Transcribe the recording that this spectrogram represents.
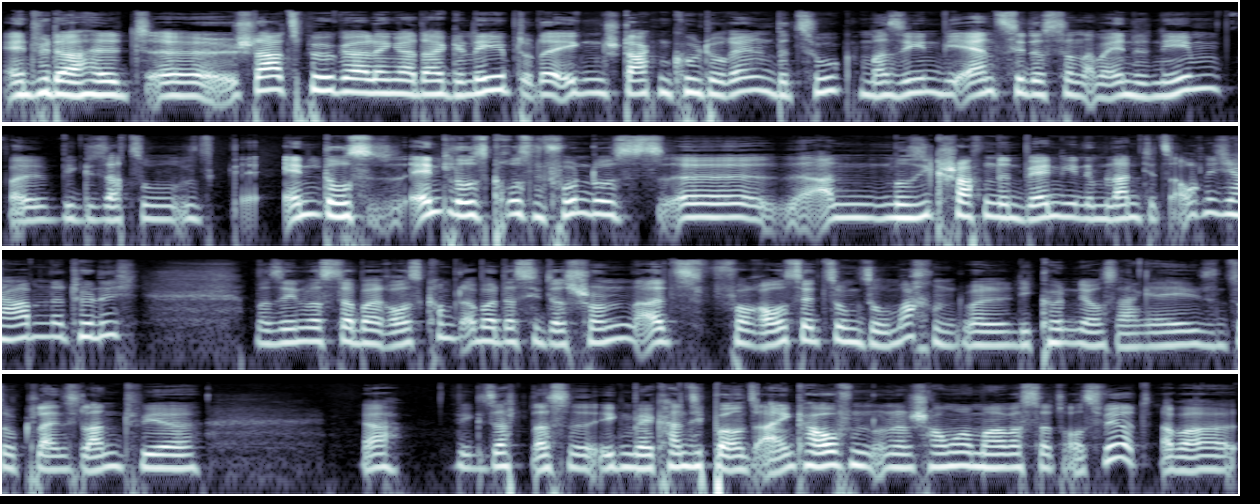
entweder halt äh, Staatsbürger länger da gelebt oder irgendeinen starken kulturellen Bezug. Mal sehen, wie ernst sie das dann am Ende nehmen, weil wie gesagt, so endlos, endlos großen Fundus äh, an Musikschaffenden werden die in dem Land jetzt auch nicht haben, natürlich. Mal sehen, was dabei rauskommt, aber dass sie das schon als Voraussetzung so machen, weil die könnten ja auch sagen, hey, wir sind so ein kleines Land, wir, ja, wie gesagt, lassen, irgendwer kann sich bei uns einkaufen und dann schauen wir mal, was daraus wird. Aber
